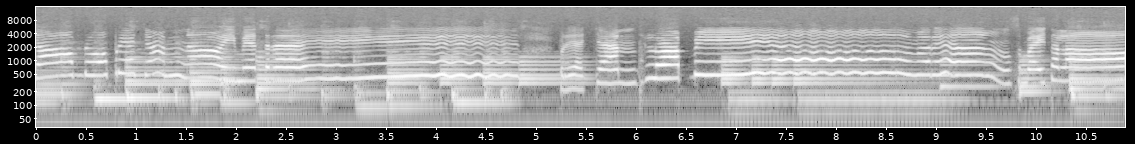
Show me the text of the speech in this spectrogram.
ចាំដួងព្រះច័ន្ទឲ្យមេត្រីព្រះច័ន្ទធ្លាប់បៀងរាំងស្មីថ្លា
